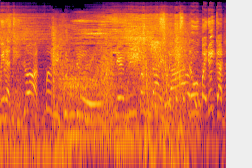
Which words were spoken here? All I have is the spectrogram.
วินาที ยอดเมื่อมีคุณอยู่ เกมนี้ต้องได้ดาวศัตรูไปด้วยกัน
